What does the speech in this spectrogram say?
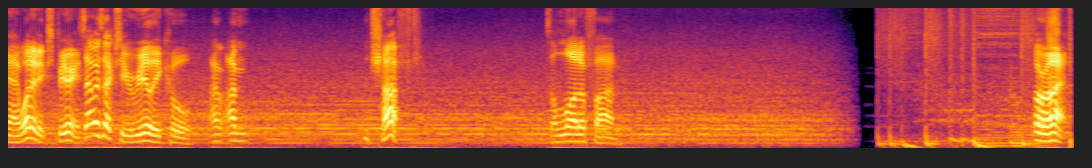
Man, what an experience. That was actually really cool. I'm, I'm, I'm chuffed. It's a lot of fun. Alright,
